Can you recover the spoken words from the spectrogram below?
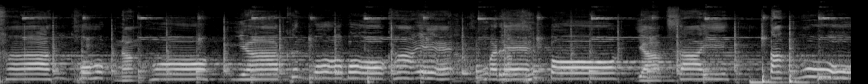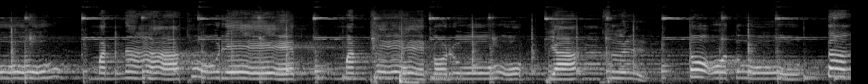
ค้างคกหนังหออยากขึ้นวอบอกให้มาแรงปอ อยากใส่ตังหู มันน่าทุเรศ มันเท่ก็รู้อยากขึ้น โต๊ะตู้ตั้ง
